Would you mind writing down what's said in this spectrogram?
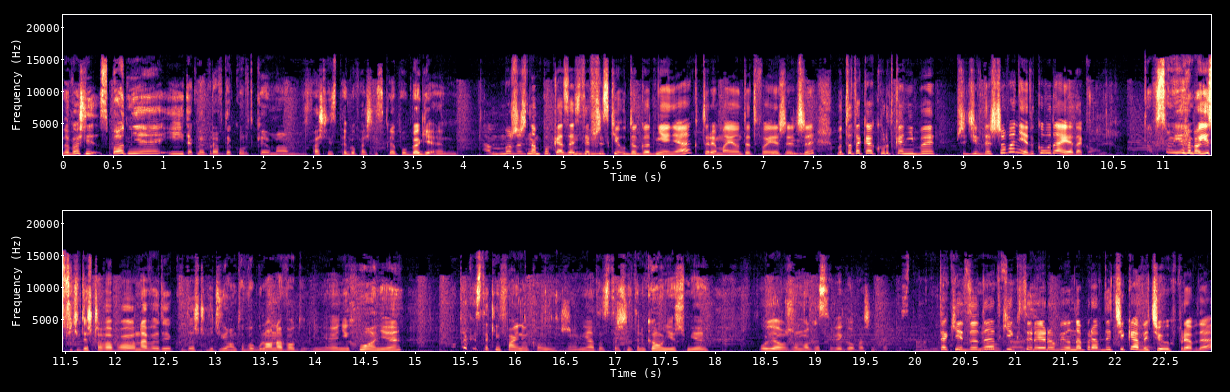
No właśnie spodnie i tak naprawdę kurtkę mam właśnie z tego właśnie sklepu BGN. A możesz nam pokazać te wszystkie udogodnienia, które mają te Twoje rzeczy? Bo to taka kurtka niby przeciwdeszczowa, nie, tylko udaje taką. To w sumie chyba jest przeciwdeszczowa, bo nawet jak deszcz chodziłam, to w ogóle ona wody nie, nie chłonie. No tak jest takim fajnym kołnierzem. Ja to strasznie ten kołnierz mnie ujął, że mogę sobie go właśnie tak postawić. Takie dodatki, które robią naprawdę ciekawy ciuch, prawda?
